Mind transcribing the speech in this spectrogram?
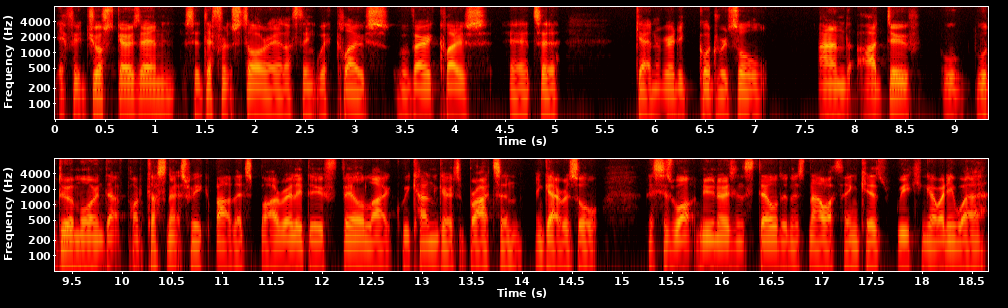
if it just goes in, it's a different story. And I think we're close. We're very close uh, to getting a really good result. And I do, we'll, we'll do a more in depth podcast next week about this, but I really do feel like we can go to Brighton and get a result. This is what Nuno's instilled in us now, I think, is we can go anywhere.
